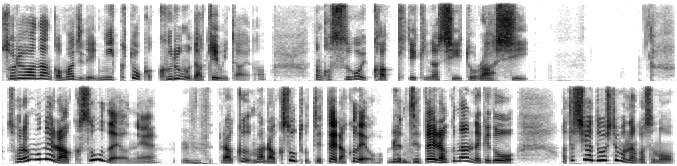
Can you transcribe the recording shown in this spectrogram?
それはなんかマジで肉とかくるむだけみたいな。なんかすごい画期的なシートらしい。それもね、楽そうだよね。楽、まあ楽そうとか絶対楽だよ。絶対楽なんだけど、私はどうしてもなんかその、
